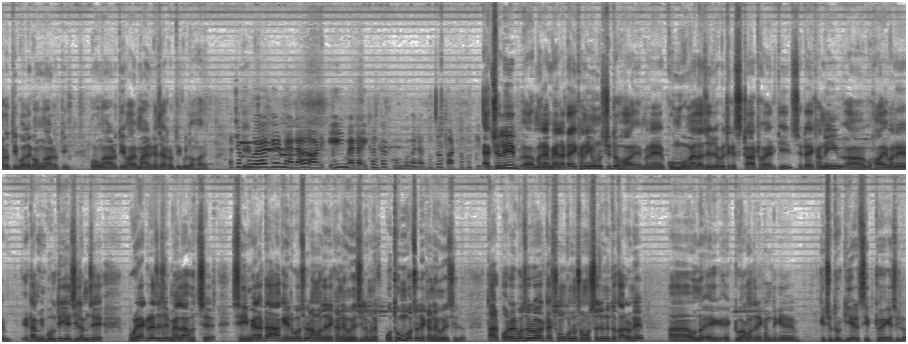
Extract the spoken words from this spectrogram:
আরতি বলে গঙ্গা আরতি। গঙ্গা আরতি হয় মায়ের কাছে আরতিগুলো হয়। আচ্ছা প্রয়াগের মেলা আর এই মেলা এখানকার কুম্ভ মেলা দুটোর পার্থক্য কি অ্যাকচুয়ালি মানে মেলাটা এখানেই অনুষ্ঠিত হয়। মানে কুম্ভ মেলা যে যবে থেকে স্টার্ট হয় আর কি সেটা এখানেই হয়। মানে এটা আমি বলতে চাইছিলাম যে প্রয়াগরাজে যে মেলা হচ্ছে সেই মেলাটা আগের বছর আমাদের এখানে হয়েছিল মানে প্রথম বছর এখানে হয়েছিল। তার পরের বছরও একটা কোনো সমস্যাজনিত কারণে অন্য- একটু আমাদের এখান থেকে কিছু দূর গিয়ে শিফট হয়ে গেছিল।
